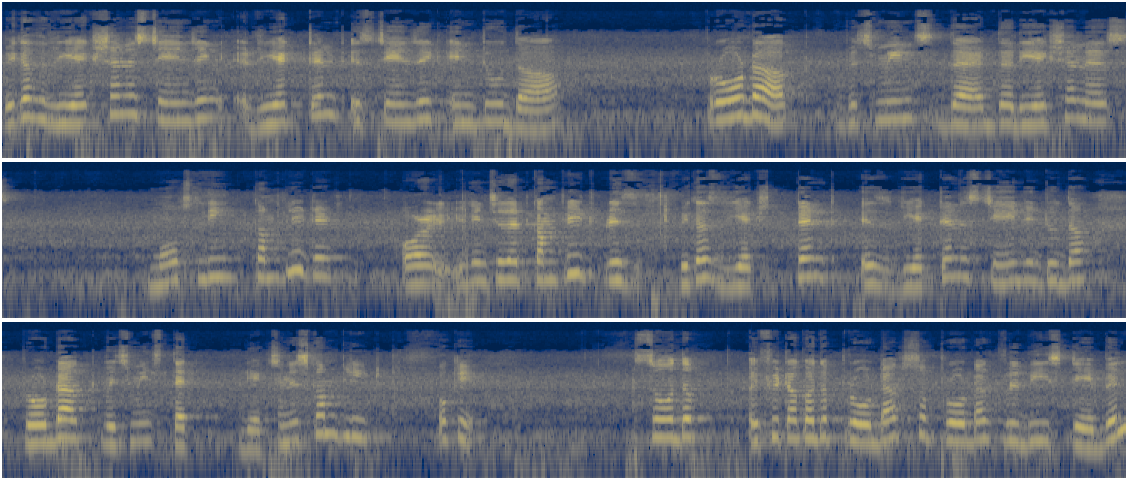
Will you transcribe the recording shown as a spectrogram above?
Because reaction is changing reactant is changing into the product which means that the reaction is mostly completed. Or you can say that complete is because reactant is reactant is changed into the product which means that reaction is complete. Okay so the if you talk about the product so product will be stable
